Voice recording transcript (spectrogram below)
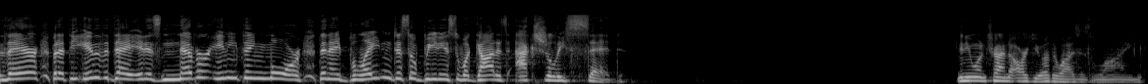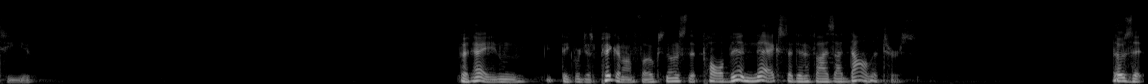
there. But at the end of the day, it is never anything more than a blatant disobedience to what God has actually said. Anyone trying to argue otherwise is lying to you. But hey, you think we're just picking on folks. Notice that Paul then next identifies idolaters. Those that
